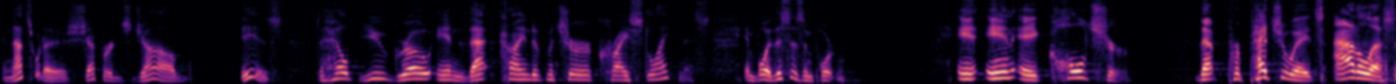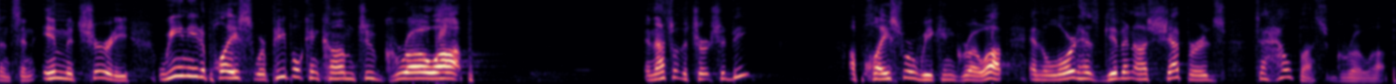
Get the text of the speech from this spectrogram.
And that's what a shepherd's job is to help you grow in that kind of mature Christ likeness. And boy, this is important. In, in a culture that perpetuates adolescence and immaturity, we need a place where people can come to grow up. And that's what the church should be a place where we can grow up. And the Lord has given us shepherds to help us grow up,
